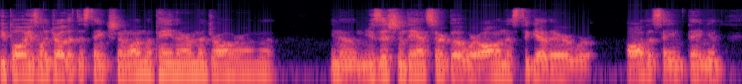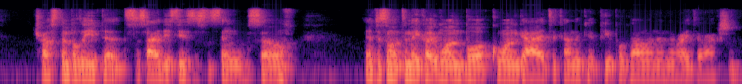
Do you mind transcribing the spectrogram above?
people always want to draw the distinction. Well, I'm a painter, I'm a drawer, I'm a you know musician, dancer, but we're all in this together. We're all the same thing, and trust and believe that society sees us the same. So I just want to make like one book, one guide to kind of get people going in the right direction.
